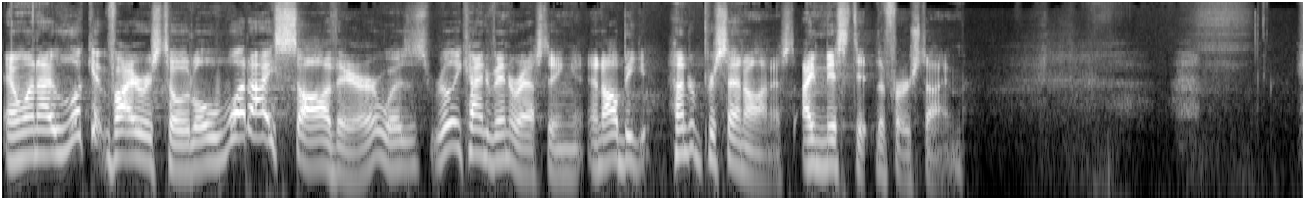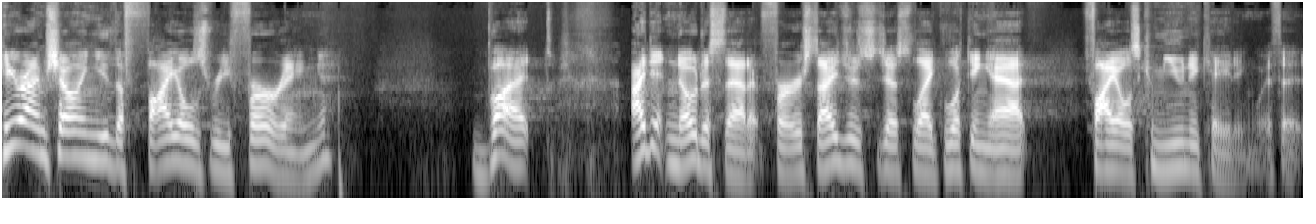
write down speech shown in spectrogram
And when I look at VirusTotal, what I saw there was really kind of interesting, and I'll be 100% honest. I missed it the first time. Here I'm showing you the files referring, but I didn't notice that at first. I just just like looking at files communicating with it.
